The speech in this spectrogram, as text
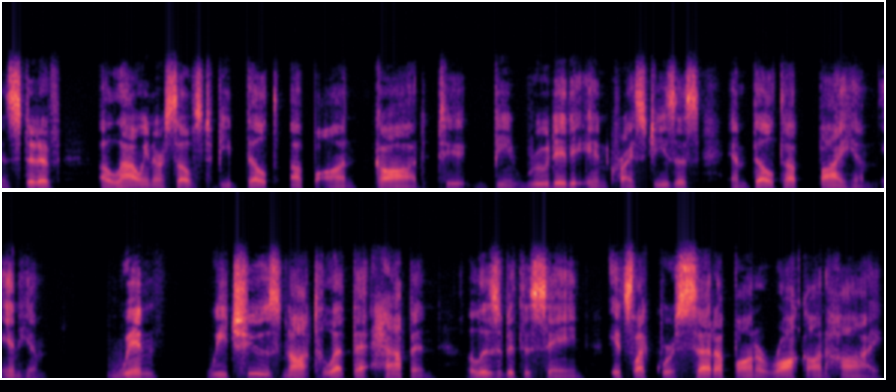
instead of allowing ourselves to be built up on God, to be rooted in Christ Jesus and built up by Him, in Him. When we choose not to let that happen, Elizabeth is saying it's like we're set up on a rock on high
